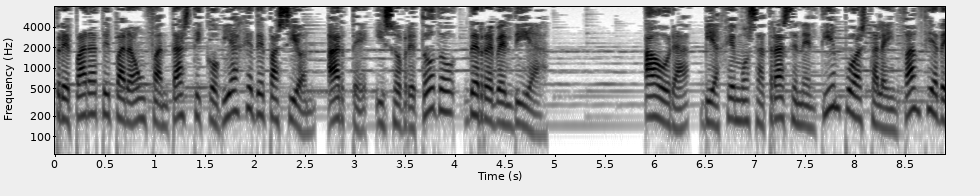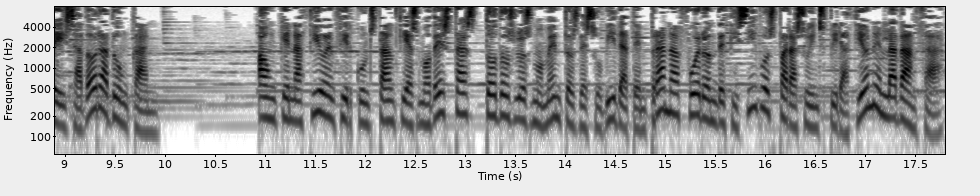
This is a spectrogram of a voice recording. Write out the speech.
Prepárate para un fantástico viaje de pasión, arte y sobre todo, de rebeldía. Ahora, viajemos atrás en el tiempo hasta la infancia de Isadora Duncan. Aunque nació en circunstancias modestas, todos los momentos de su vida temprana fueron decisivos para su inspiración en la danza.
